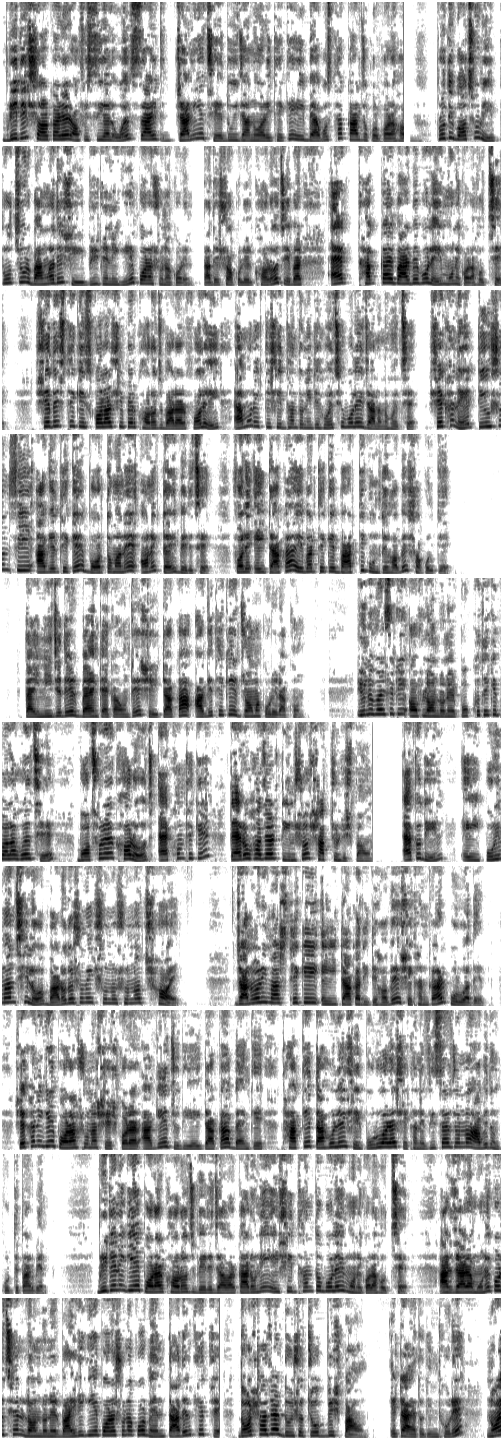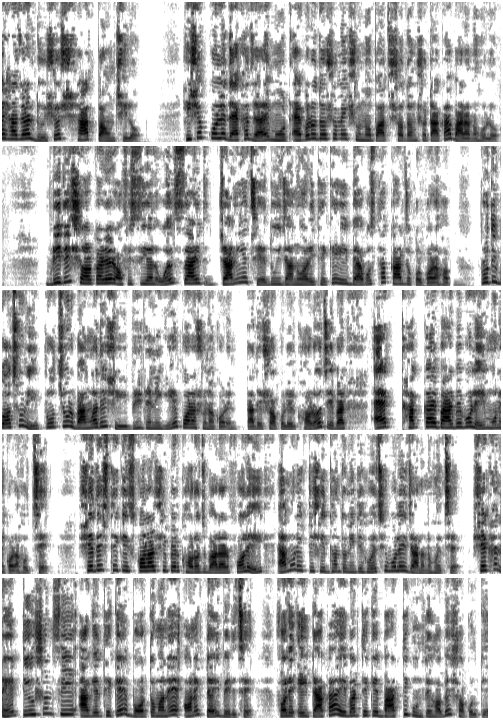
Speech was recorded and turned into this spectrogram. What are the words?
ব্রিটিশ সরকারের অফিসিয়াল ওয়েবসাইট জানিয়েছে দুই জানুয়ারি থেকে এই ব্যবস্থা কার্যকর করা হবে। প্রতি বছরই প্রচুর বাংলাদেশি ব্রিটেনে গিয়ে পড়াশোনা করেন। তাদের সকলের খরচ এবার এক ধাক্কায় বাড়বে বলেই মনে করা হচ্ছে। সেদেশ থেকে স্কলারশিপের খরচ বাড়ার ফলেই এমন একটি সিদ্ধান্ত নিতে হয়েছে বলেই জানানো হয়েছে। সেখানে টিউশন ফি আগের থেকে বর্তমানে অনেকটাই বেড়েছে। ফলে এই টাকা এবার থেকে বাড়তি গুনতে হবে সকলকে। তাই নিজেদের ব্যাংক অ্যাকাউন্টে সেই টাকা আগে থেকে জমা করে রাখুন। ইউনিভার্সিটি অফ লন্ডনের পক্ষ থেকে বলা হয়েছে, বছরের খরচ এখন থেকে তেরো হাজার তিনশো সাতচল্লিশ পাউন্ড। এতদিন এই পরিমাণ ছিল বারো দশমিক শূন্য শূন্য ছয়। জানুয়ারি মাস থেকেই এই টাকা দিতে হবে সেখানকার পড়ুয়াদের। সেখানে গিয়ে পড়াশোনা শেষ করার আগে যদি এই টাকা ব্যাংকে থাকে, তাহলে সেই পড়ুয়ারা সেখানে ভিসার জন্য আবেদন করতে পারবেন। ব্রিটেনে গিয়ে পড়ার খরচ বেড়ে যাওয়ার কারণে এই সিদ্ধান্ত বলেই মনে করা হচ্ছে। আর যারা মনে করছেন লন্ডনের বাইরে গিয়ে পড়াশোনা করবেন, তাদের ক্ষেত্রে দশ হাজার দুইশো চব্বিশ পাউন্ড। এটা এতদিন ধরে নয় হাজার দুইশো সাত পাউন্ড ছিল। হিসাব করলে দেখা যায় মোট এগারো দশমিক শূন্য পাঁচ শতাংশ টাকা বাড়ানো হলো। ব্রিটিশ সরকারের অফিসিয়াল ওয়েবসাইট জানিয়েছে, দুই জানুয়ারি থেকে এই ব্যবস্থা কার্যকর করা হবে। প্রতি বছরই প্রচুর বাংলাদেশি ব্রিটেনে গিয়ে পড়াশোনা করেন। তাদের সকলের খরচ এবার এক ধাক্কায় বাড়বে বলেই মনে করা হচ্ছে। সেদেশ থেকে স্কলারশিপের খরচ বাড়ার ফলেই এমন একটি সিদ্ধান্ত নিতে হয়েছে বলেই জানানো হয়েছে। সেখানে টিউশন ফি আগের থেকে বর্তমানে অনেকটাই বেড়েছে। ফলে এই টাকা এবার থেকে বাড়তি গুনতে হবে সকলকে।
